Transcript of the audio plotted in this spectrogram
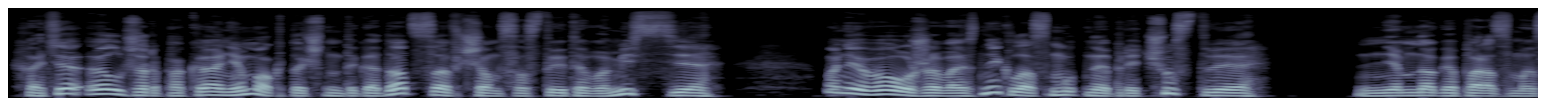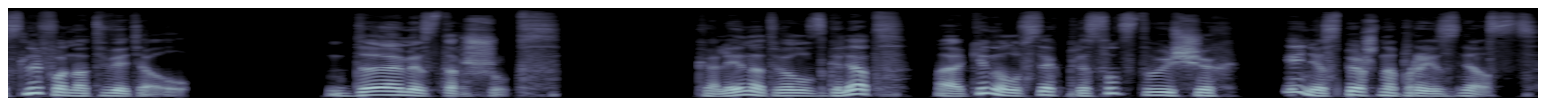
Хотя Элджер пока не мог точно догадаться, в чем состоит его миссия, у него уже возникло смутное предчувствие. Немного поразмыслив, он ответил. «Да, мистер Шут». Колин отвел взгляд, окинул всех присутствующих и неспешно произнес:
